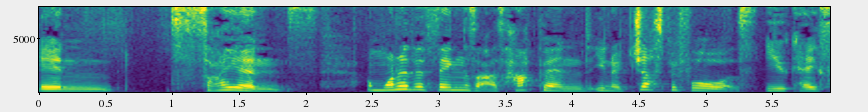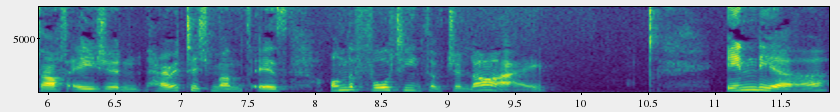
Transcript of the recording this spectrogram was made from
in science. And one of the things that has happened, you know, just before UK South Asian Heritage Month is on the 14th of July, India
